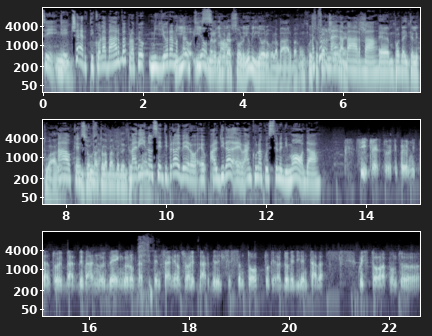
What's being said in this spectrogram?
sì, Mm. che certi con la barba proprio migliorano Io, tantissimo. io me lo dico da solo, io miglioro con la barba, con questo tu non hai faccione. la barba? È un po' da intellettuale. Ah, ok, Mi sono fatto la barba da intellettuale. Marino, senti, però è vero, è- al di là è anche una questione di moda. Sì, certo, perché poi ogni tanto le barbe vanno e vengono, basti pensare, non so, alle barbe del 68, che- dove diventava questo appunto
